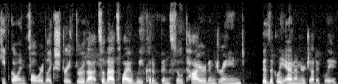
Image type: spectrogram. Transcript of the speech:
keep going forward, like straight through that. So that's why we could have been so tired and drained physically and energetically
